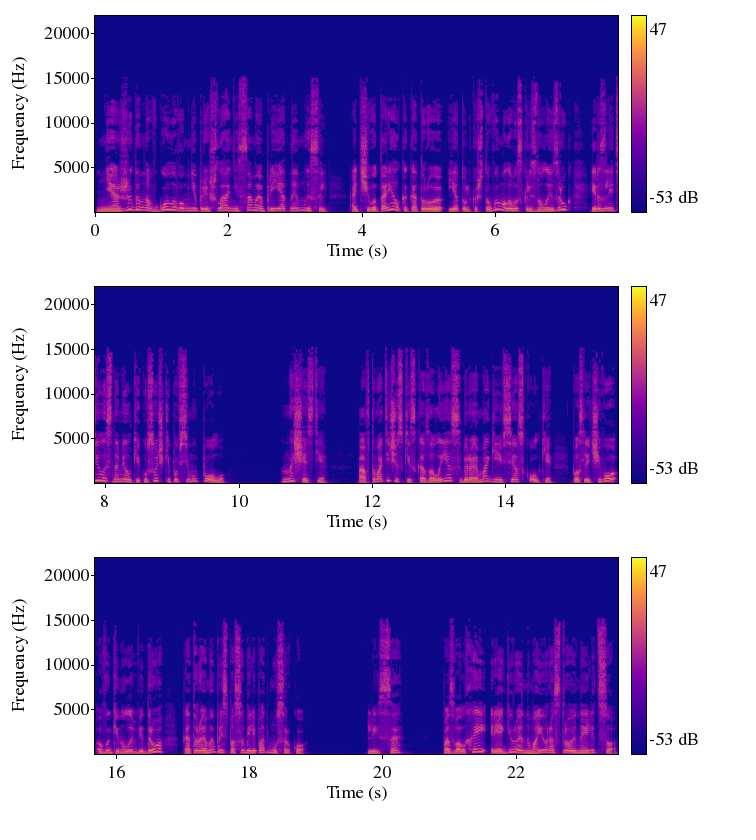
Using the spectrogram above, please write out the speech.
Неожиданно в голову мне пришла не самая приятная мысль, отчего тарелка, которую я только что вымыла, выскользнула из рук и разлетелась на мелкие кусочки по всему полу. «На счастье», — автоматически сказала я, собирая магией все осколки, после чего выкинула в ведро, которое мы приспособили под мусорку. «Лиса», Позвал Хей, реагируя на мое расстроенное лицо.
